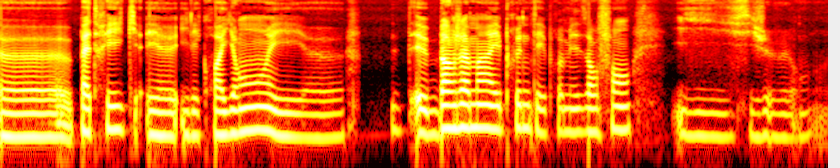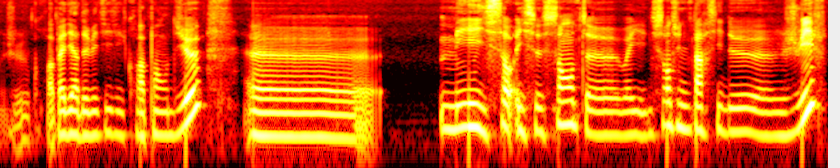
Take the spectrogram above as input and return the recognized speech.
euh, Patrick, il est croyant et Benjamin et Prune, tes premiers enfants, si je ne crois pas dire de bêtises, ils ne croient pas en Dieu. mais ils, ils, se sentent, ils sentent une partie d'eux juifs.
